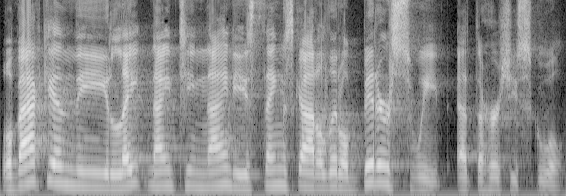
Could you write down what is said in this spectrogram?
Well, back in the late 1990s, things got a little bittersweet at the Hershey School.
